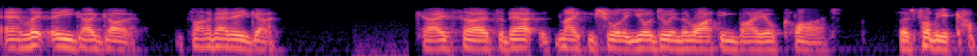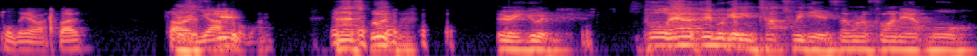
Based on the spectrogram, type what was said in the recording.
and let ego go. It's not about ego. Okay, so it's about making sure that you're doing the right thing by your client. So there's probably a couple there, I suppose. Sorry, you asked one. That's good. Very good. Paul, how do people get in touch with you if they want to find out more?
